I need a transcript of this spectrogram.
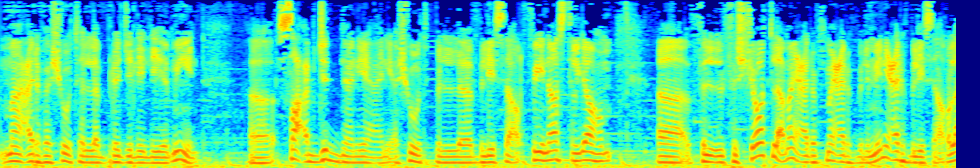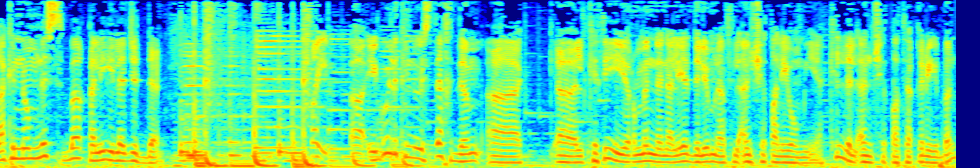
ما أعرف أشوت إلا برجلي اليمين. صعب جدا يعني أشوت باليسار. في ناس تلقاهم في في الشوت لا ما يعرف ما يعرف باليمين يعرف باليسار لكنهم نسبة قليلة جدا. طيب آه، يقول لك إنه يستخدم الكثير مننا اليد اليمنى في الأنشطة اليومية، كل الأنشطة تقريبا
